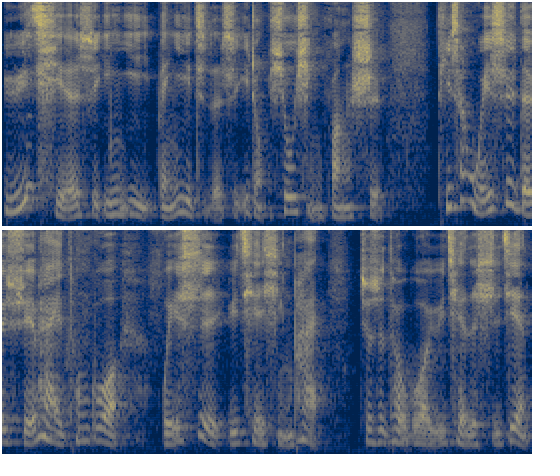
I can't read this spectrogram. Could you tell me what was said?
瑜伽是音译，本意指的是一种修行方式，提倡唯识的学派通过。唯识瑜伽行派就是透过瑜伽的实践，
